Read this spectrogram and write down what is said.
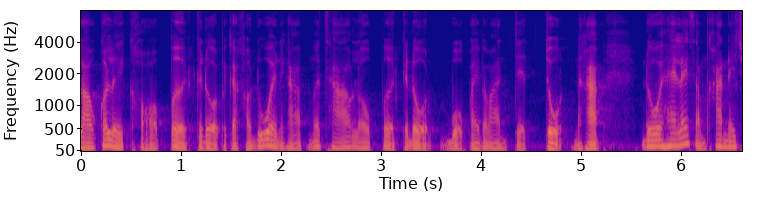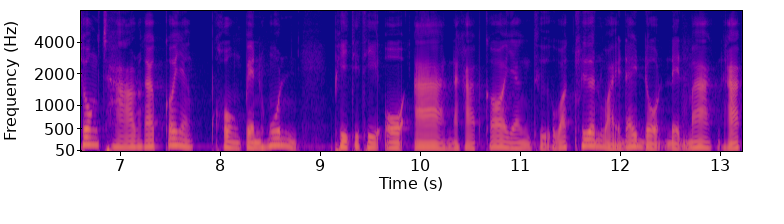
เราก็เลยขอเปิดกระโดดไปกับเขาด้วยนะครับ เมื่อเช้าเราเปิดกระโดดบวกไปประมาณ 7 จุดนะครับ โดยไฮไลท์สำคัญในช่วงเช้านะครับก็ยังคงเป็นหุ้น PTTOR นะครับก็ยังถือว่าเคลื่อนไหวได้โดดเด่นมากนะครับ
